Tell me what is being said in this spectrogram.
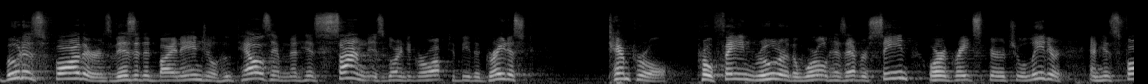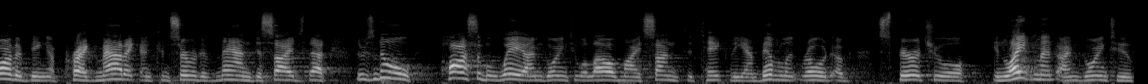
Buddha's father is visited by an angel who tells him that his son is going to grow up to be the greatest temporal, profane ruler the world has ever seen, or a great spiritual leader. And his father, being a pragmatic and conservative man, decides that there's no possible way I'm going to allow my son to take the ambivalent road of spiritual enlightenment. I'm going to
